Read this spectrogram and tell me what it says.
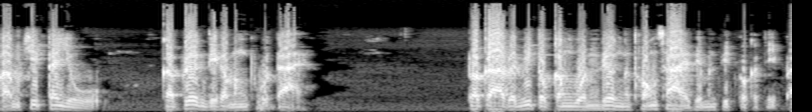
ความคิดให้อยู่กับเรื่องที่กำลังพูดได้เพราะกลายเป็นวิตกกังวลเรื่องท้องไส้ที่มันผิดปกติไป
